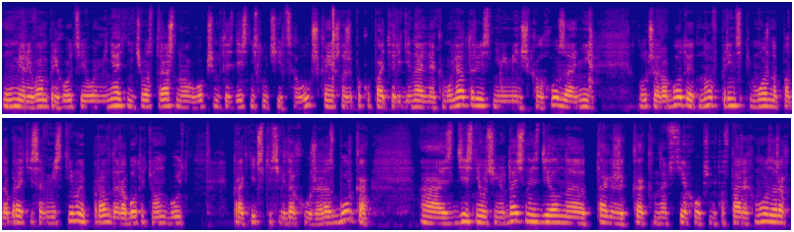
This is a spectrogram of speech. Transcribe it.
умер, и вам приходится его менять, ничего страшного, в общем-то, здесь не случится. Лучше, конечно же, покупать оригинальные аккумуляторы, с ними меньше колхоза, они лучше работают, но, в принципе, можно подобрать и совместимый, правда, работать он будет практически всегда хуже. Разборка а, здесь не очень удачно сделана, так же, как на всех, в общем-то, старых Мозерах.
